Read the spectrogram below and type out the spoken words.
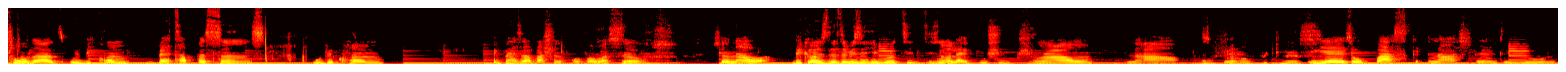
So that we become better persons, we become a better version of ourselves. So now, because there's a reason he wrote it, it's not like we should drown in our Ocean of weakness. yes or bask in our strength alone.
